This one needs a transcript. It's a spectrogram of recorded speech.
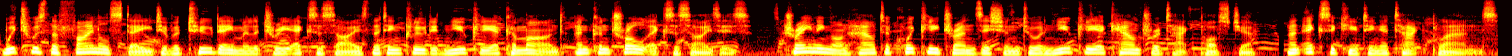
which was the final stage of a two day military exercise that included nuclear command and control exercises, training on how to quickly transition to a nuclear counterattack posture, and executing attack plans.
